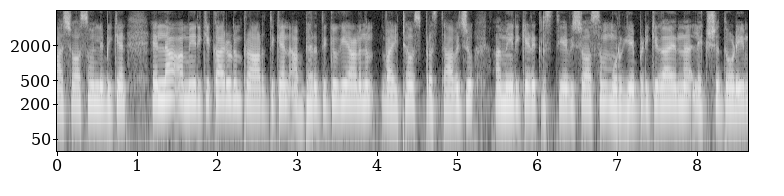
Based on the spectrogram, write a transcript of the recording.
ആശ്വാസവും ലഭിക്കാൻ എല്ലാ അമേരിക്കക്കാരോടും പ്രാർത്ഥിക്കാൻ അഭ്യർത്ഥിക്കുകയാണെന്നും വൈറ്റ് ഹൗസ് പ്രസ്താവിച്ചു. അമേരിക്കയുടെ ക്രിസ്തീയ വിശ്വാസം മുറുകെ പിടിക്കുക എന്ന ലക്ഷ്യത്തോടെയും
